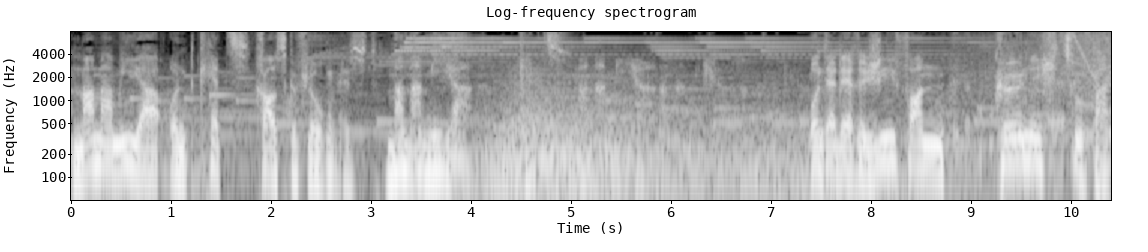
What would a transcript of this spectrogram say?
Mamma Mia und Cats rausgeflogen ist. Mamma Mia, Cats. Unter der Regie von König Zufall.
